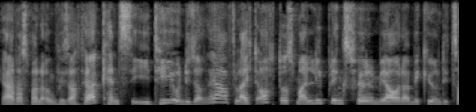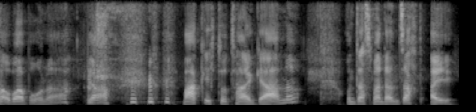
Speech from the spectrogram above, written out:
ja, dass man irgendwie sagt, ja, kennst du E.T. und die sagen, ja, vielleicht auch, das ist mein Lieblingsfilm, ja, oder Mickey und die Zauberbohne, ja, mag ich total gerne. Und dass man dann sagt, ey,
